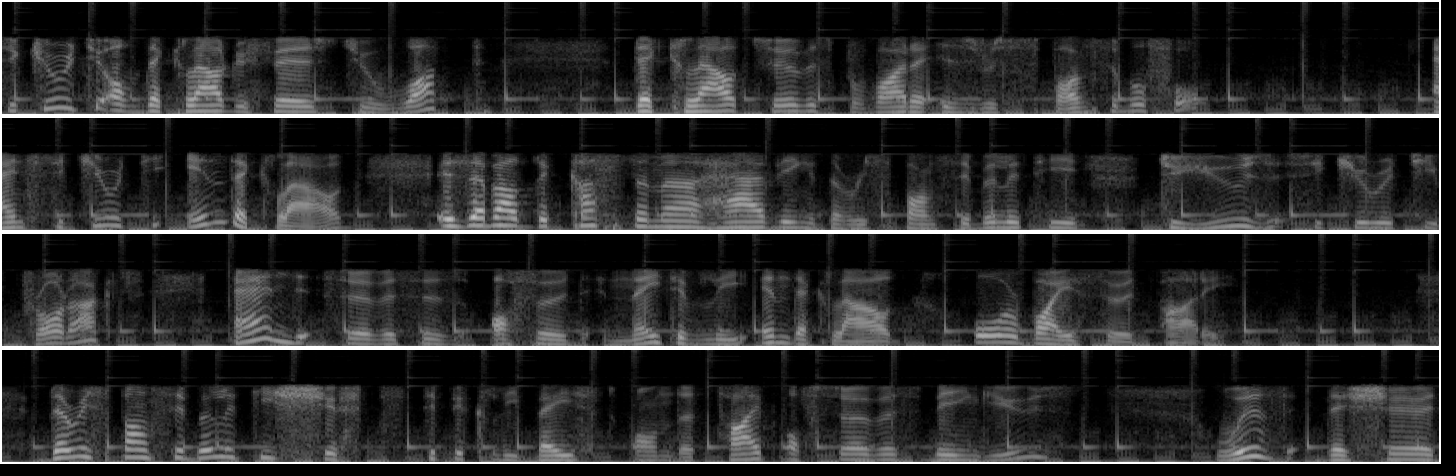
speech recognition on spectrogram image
Security of the cloud refers to what the cloud service provider is responsible for. And security in the cloud is about the customer having the responsibility to use security products and services offered natively in the cloud or by a third party. The responsibility shifts typically based on the type of service being used with the shared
